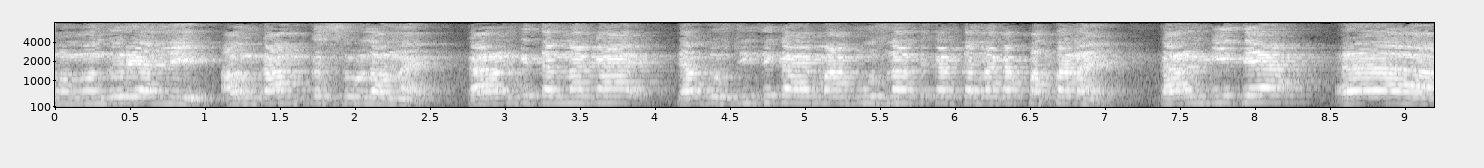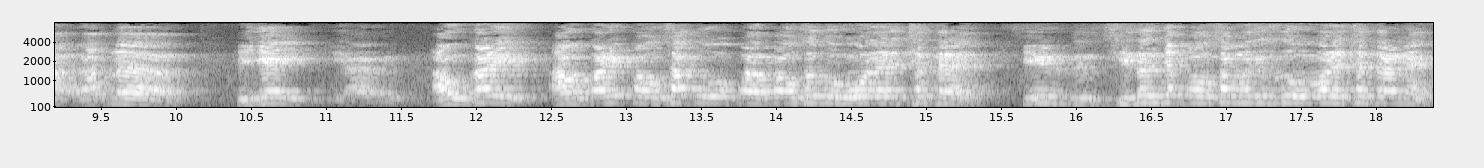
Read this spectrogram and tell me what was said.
मंजुरी आणली अजून काम कसं सुरू झालं नाही कारण की त्यांना काय त्या गोष्टीची काय माग मोजणार ते कारण त्यांना काय पत्ता नाही. कारण की त्या आपलं हे जे अवकाळी अवकाळी पावसात पावसात उगवणारे छत्र आहेत. ही सीझनच्या पावसामध्ये सुद्धा उगवणारे छत्र नाहीत.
